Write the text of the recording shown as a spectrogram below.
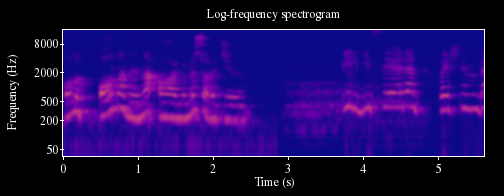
olup olmadığını aileme soracağım. Bilgisayarın başında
